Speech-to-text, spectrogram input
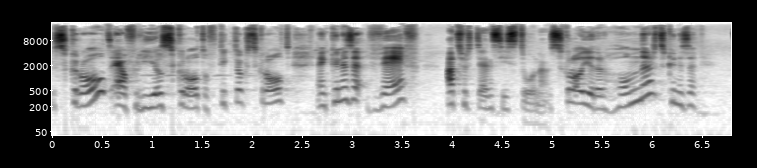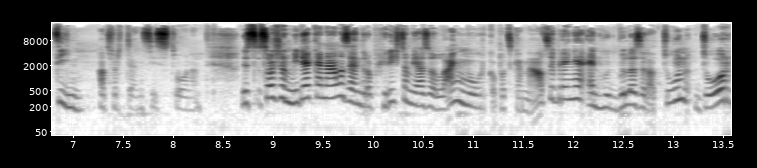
scrolt, eh, of reels scrolt of TikTok scrolt, dan kunnen ze 5 advertenties tonen. Scroll je er 100, kunnen ze 10 advertenties tonen. Dus social media kanalen zijn erop gericht om jou zo lang mogelijk op het kanaal te brengen. En hoe willen ze dat doen? Door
